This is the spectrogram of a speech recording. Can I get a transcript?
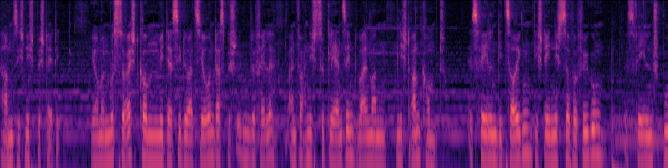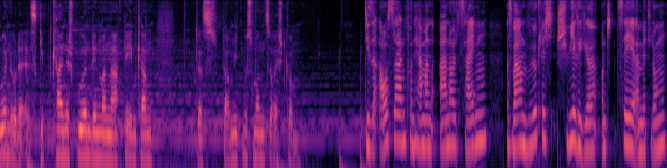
haben sich nicht bestätigt. Ja, man muss zurechtkommen mit der Situation, dass bestimmte Fälle einfach nicht zu klären sind, weil man nicht rankommt. Es fehlen die Zeugen, die stehen nicht zur Verfügung. Es fehlen Spuren oder es gibt keine Spuren, denen man nachgehen kann. Das, damit muss man zurechtkommen. Diese Aussagen von Hermann Arnold zeigen, es waren wirklich schwierige und zähe Ermittlungen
